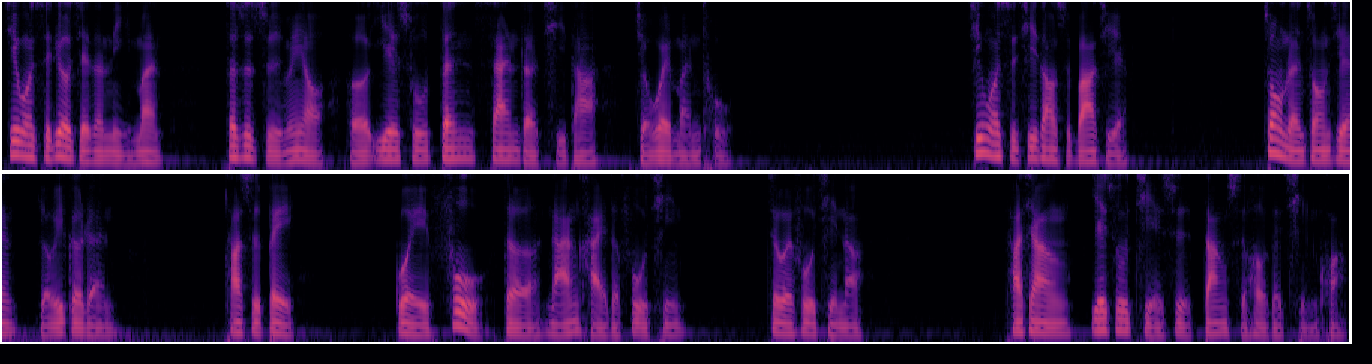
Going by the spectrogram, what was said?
经文十六节的你们，这是指没有和耶稣登山的其他九位门徒。经文十七到十八节，众人中间有一个人，他是被。鬼附的男孩的父亲，这位父亲呢，他向耶稣解释当时候的情况。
